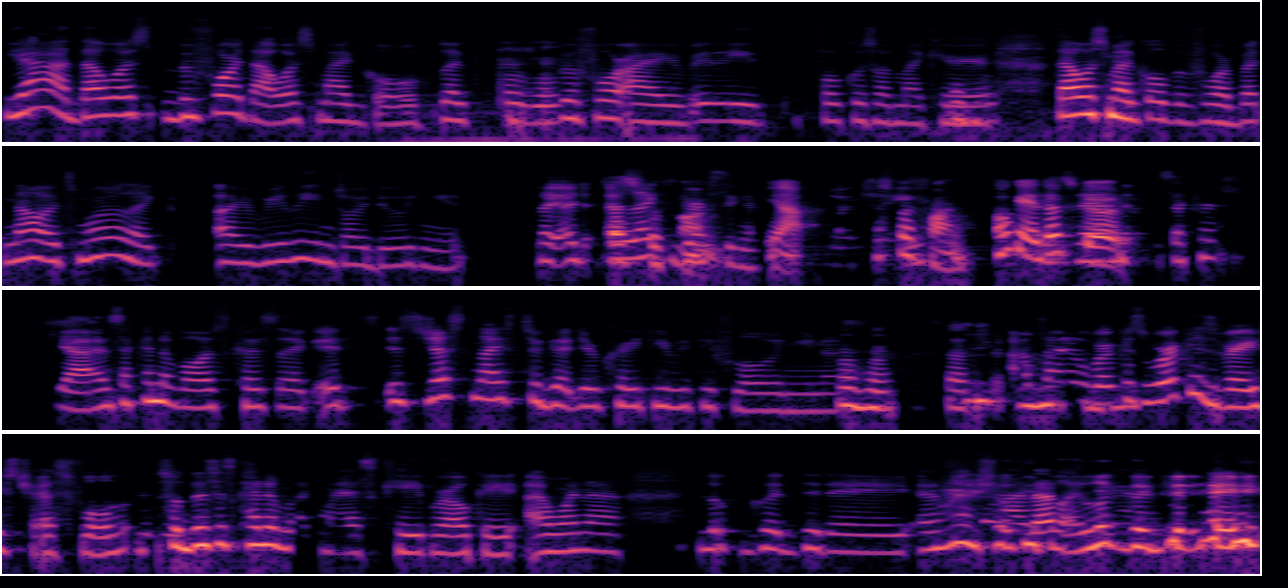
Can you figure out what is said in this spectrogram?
yeah that was before that was my goal like Mhm. before i really focus on my career. Mm-hmm. That was my goal before, but now it's more like I really enjoy doing it. Like I, I Just for like dressing. up, Yeah, just for fun. Okay, And that's good. Second, yeah, and second of all, it's because like it's it's just nice to get your creativity flowing. You know, Mhm, That's mm, true. outside of work because work is very stressful so mm-hmm. this is kind of like my escape where okay i want to look good today and i want to show Yeah, people i look good today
